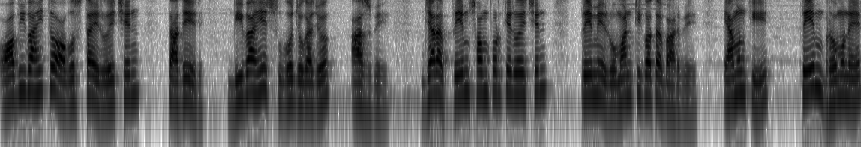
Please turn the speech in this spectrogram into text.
অবিবাহিত অবস্থায় রয়েছেন, তাদের বিবাহের শুভ যোগাযোগ আসবে। যারা প্রেম সম্পর্কে রয়েছেন, প্রেমে রোমান্টিকতা বাড়বে। এমনকি প্রেম ভ্রমণের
